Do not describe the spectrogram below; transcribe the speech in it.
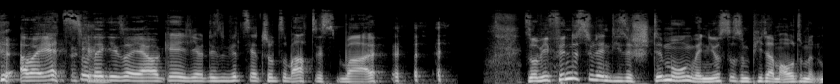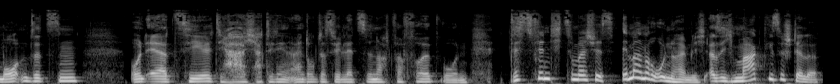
Aber jetzt so denke ich so, ja, okay, ich habe diesen Witz jetzt schon zum 80. Mal. So, wie findest du denn diese Stimmung, wenn Justus und Peter im Auto mit Morten sitzen und er erzählt, ja, ich hatte den Eindruck, dass wir letzte Nacht verfolgt wurden. Das finde ich zum Beispiel ist immer noch unheimlich. Also ich mag diese Stelle.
